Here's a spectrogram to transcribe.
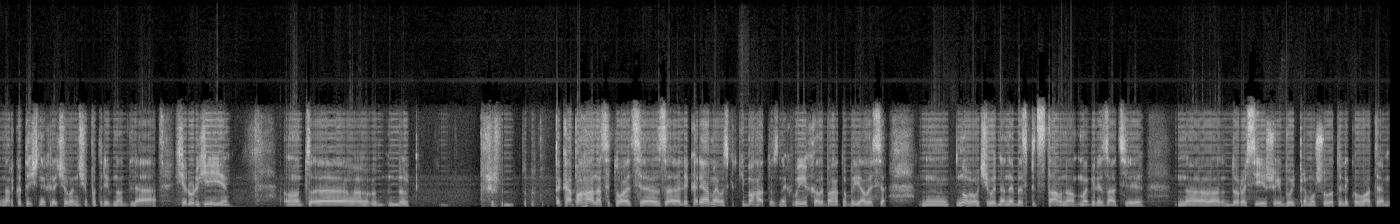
наркотичних речовин, що потрібно для хірургії. От, е, така погана ситуація з е, лікарями, оскільки багато з них виїхали, багато боялися, ну, очевидно, не безпідставно мобілізації е, до Росії, що їх будуть примушувати лікувати е,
